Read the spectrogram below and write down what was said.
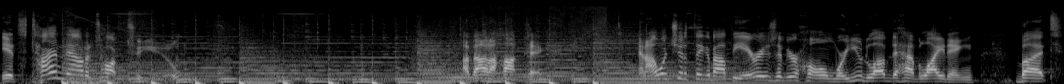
It's time now to talk to you about a hot pick. And I want you to think about the areas of your home where you'd love to have lighting, but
